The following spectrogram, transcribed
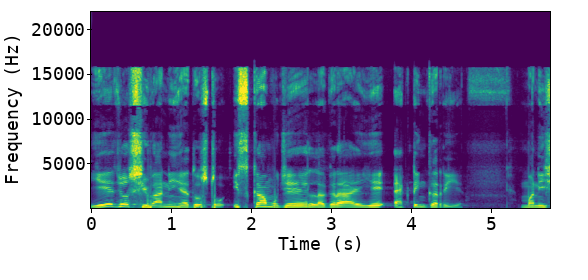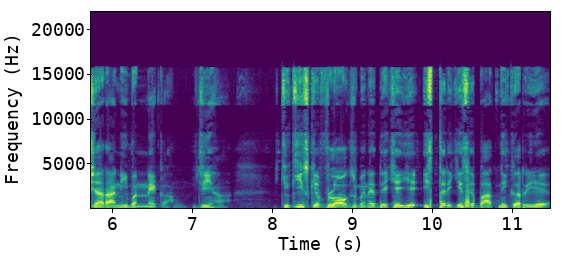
ये जो शिवानी है दोस्तों, इसका मुझे लग रहा है ये एक्टिंग कर रही है, मनीषा रानी बनने का। जी हाँ क्योंकि इसके व्लॉग्स मैंने देखे, ये इस तरीके से बात नहीं कर रही है,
